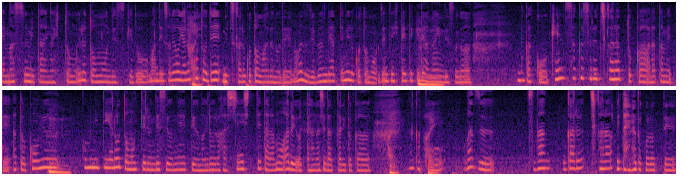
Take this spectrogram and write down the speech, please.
うんてますみたいな人もいると思うんですけど、まあ、でそれをやることで見つかることもあるので、まあまず自分でやってみることも全然否定的ではないんですが、なんかこう検索する力とか改めてあとこういううん。コミュニティやろうと思ってるんですよねっていうのをいろいろ発信してたらもうあるよって話だったりとかはい。なんかこう、はい。まずつながる力みたいなところって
